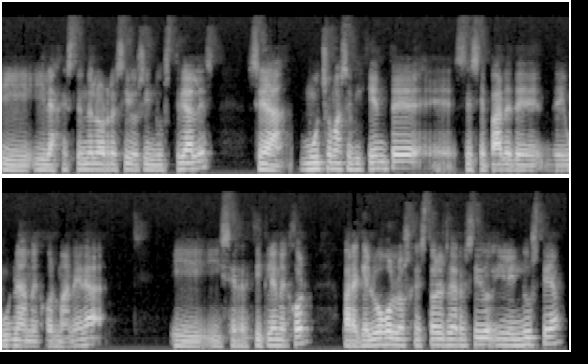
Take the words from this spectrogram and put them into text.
y, la gestión de los residuos industriales sea mucho más eficiente, eh, se separe de, una mejor manera y, y, se recicle mejor para que luego los gestores de residuos y la industria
